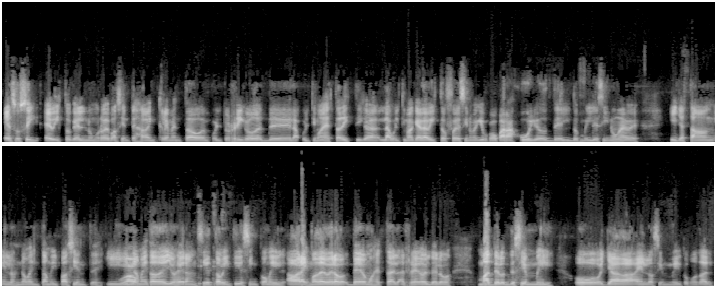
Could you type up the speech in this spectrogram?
eso sí, he visto que el número de pacientes ha incrementado en Puerto Rico desde las últimas estadísticas. La última que había visto fue, si no me equivoco, para julio del 2019 y ya estaban en los 90 mil pacientes y la meta de ellos eran 125 mil. Ahora mismo debemos estar alrededor de los más de los de 100 mil o ya en los 100 mil como tal.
